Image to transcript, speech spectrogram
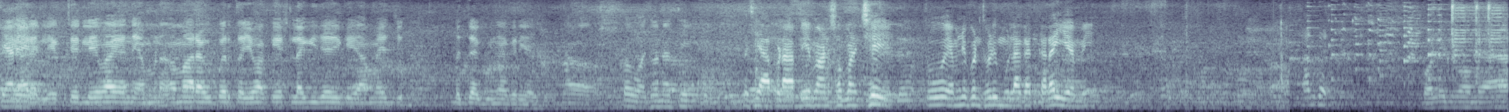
ત્યારે- ત્યારે લેક્ચર લેવાય અને હમણાં અમારા ઉપર તો એવા કેસ લાગી જાય કે અમે જ બધા ગુના કર્યા છે કોઈ વાંધો નથી પછી આપણા બે માણસો પણ છે તો એમની પણ થોડી મુલાકાત કરાવીએ અમે કોલેજમાં અમે આ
